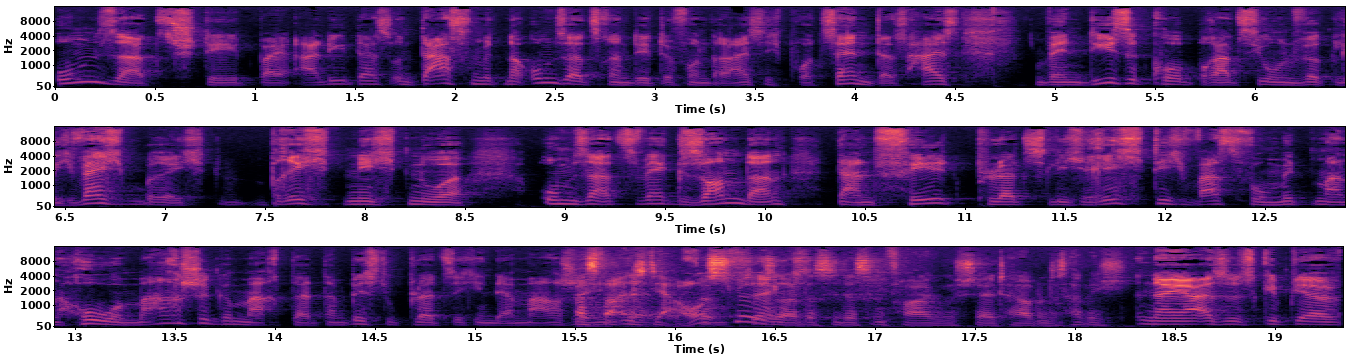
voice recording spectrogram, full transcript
Umsatz steht bei Adidas und das mit einer Umsatzrendite von 30 Prozent. Das heißt, wenn diese Kooperation wirklich wegbricht, bricht nicht nur Umsatz weg, sondern dann fehlt plötzlich richtig was, womit man hohe Marge gemacht hat. Dann bist du plötzlich in der Marge. Was war eigentlich der Auslöser, dass sie das in Frage gestellt haben. Das habe ich. Naja, also es gibt ja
